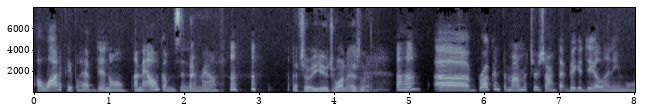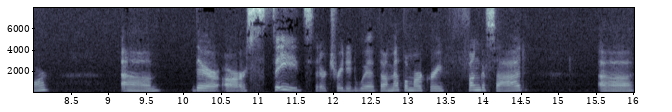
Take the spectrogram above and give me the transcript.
a lot of people have dental amalgams in their mouth. That's a huge one, isn't it? Uh-huh. Uh, broken thermometers aren't that big a deal anymore. Um, there are seeds that are treated with uh, methylmercury fungicide, uh,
